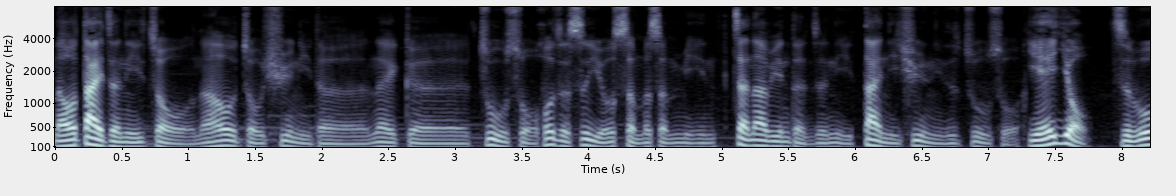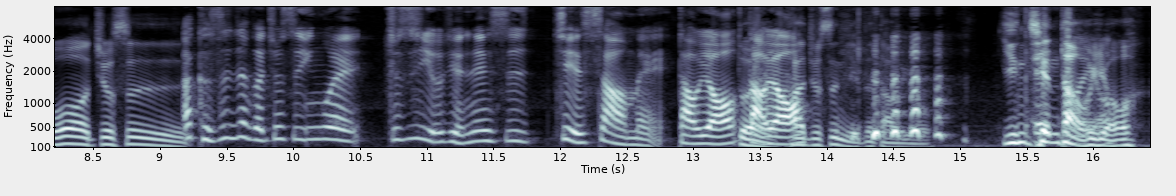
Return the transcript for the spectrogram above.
然后带着你走，然后走去你的那个住所，或者是有什么神明在那边等着你，带你去你的住所，也有。只不过就是啊，可是那个就是因为就是有点类似介绍没导游，导游他就是你的导游。阴间导游，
